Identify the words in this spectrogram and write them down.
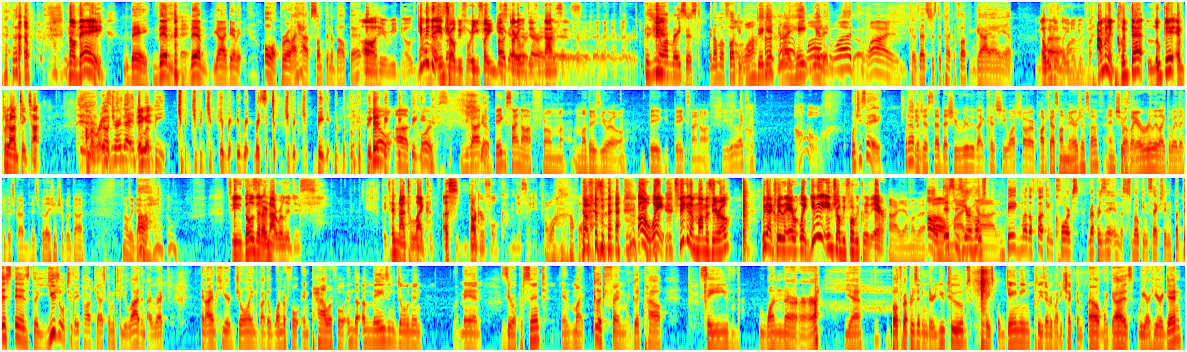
No, they. They, them, They. them. God damn it! Oh, bro, I have something about that. Oh, here we go. Give me the intro before you fucking get started with this nonsense. Because you know I'm racist and I'm a fucking What? bigot and I hate what? women. What? so- Why? Because that's just the type of fucking guy I am. No, we just Uh, know you don't give a fuck. I'm gonna clip that, loop it, and put it on TikTok. I'm a racist. Bro, turn that into a beat. Bigot, Yo, uh, corpse. You got a big sign off from Mother Zero. Big, big sign off. She really likes you. Oh, What'd she say? What happened She just said that she really liked because she watched our podcast on marriage and stuff, and she was Bro. like, "I really like the way that he described his relationship with God." And I was like, "Damn, Ah. oh, cool." see, those that are not religious, they tend not to like us darker folk. I'm just saying. Wow. No, just- oh wait, speaking of Mama Zero, we gotta clear the air. Wait, give me an intro before we clear the air. All right, yeah, my bad. Oh, oh this is your host, God. Big Motherfucking Corpse, representing the smoking section. But this is the usual Tuesday podcast coming to you live and direct. And I am here joined by the wonderful and powerful and the amazing gentleman, my man, 0%, and my good friend, my good pal, Save Wonder. Yeah, both representing their YouTubes, Facebook Gaming. Please, everybody, check them out. My guys, we are here again.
